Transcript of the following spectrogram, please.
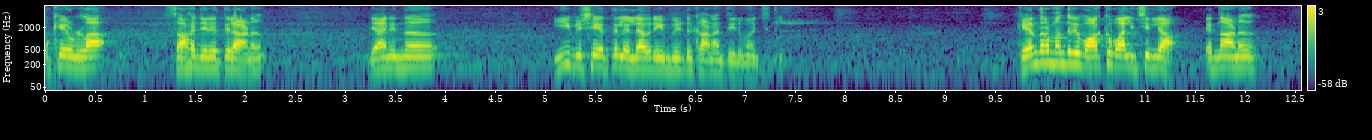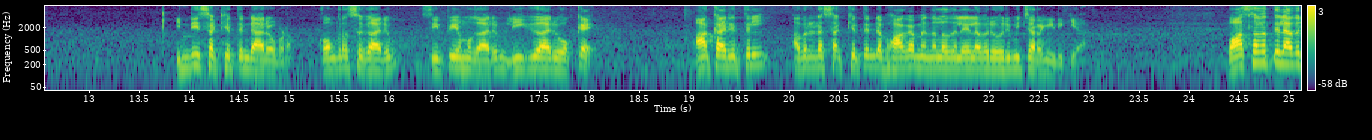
ഒക്കെയുള്ള സാഹചര്യത്തിലാണ് ഞാനിന്ന് ഈ വിഷയത്തിൽ എല്ലാവരെയും വീണ്ടും കാണാൻ തീരുമാനിച്ചിട്ടുള്ളത്. കേന്ദ്രമന്ത്രി വാക്ക് പാലിച്ചില്ല എന്നാണ് ഇന്ത്യ സഖ്യത്തിന്റെ ആരോപണം. കോൺഗ്രസ്സുകാരും സി പി എമ്മുകാരും ലീഗുകാരും ഒക്കെ ആ കാര്യത്തിൽ അവരുടെ സഖ്യത്തിന്റെ ഭാഗം എന്നുള്ള നിലയിൽ അവർ ഒരുമിച്ചിറങ്ങിയിരിക്കുകയാണ്. വാസ്തവത്തിൽ അവർ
